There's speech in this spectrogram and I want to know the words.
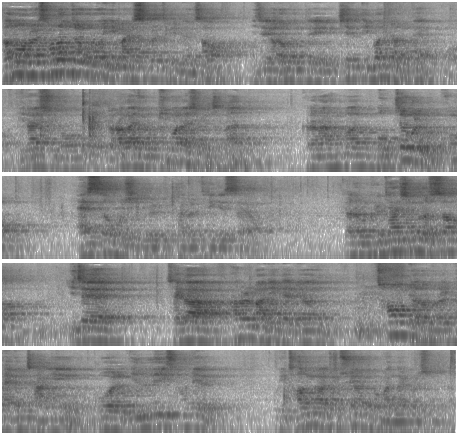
저는 오늘 서론적으로 이 말씀을 드리면서 이제 여러분들이 이번 여름에 뭐 일하시고 여러 가지로 피곤하시겠지만 그러나 한번 목적을 놓고 애써 보시기를 부탁을 드리겠어요. 여러분 그렇게 하심으로써 이제 제가 8월 말이 되면 처음 여러분을 뵈는 장이 9월 1, 2, 3일 우리 전 가족 수양으로 만날 것입니다.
